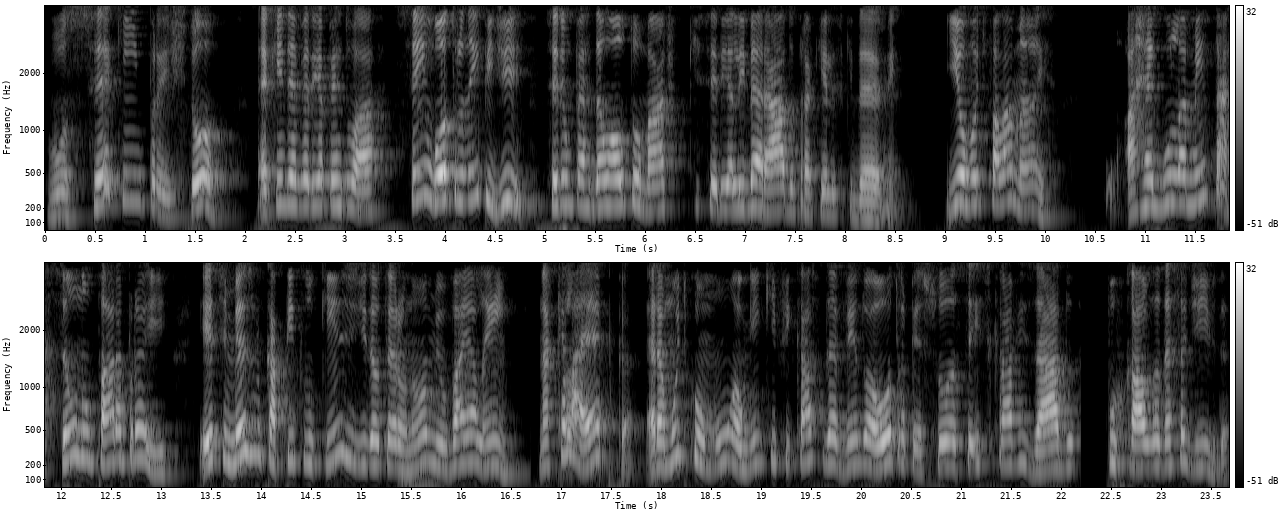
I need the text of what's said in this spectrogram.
você que emprestou é quem deveria perdoar, sem o outro nem pedir. Seria um perdão automático que seria liberado para aqueles que devem. E eu vou te falar mais. A regulamentação não para por aí. Esse mesmo capítulo 15 de Deuteronômio vai além. Naquela época, era muito comum alguém que ficasse devendo a outra pessoa ser escravizado por causa dessa dívida.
